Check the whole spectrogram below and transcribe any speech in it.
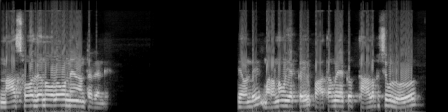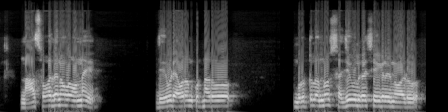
నా స్వాధీనంలో ఉన్నాయని అంటాడండి. ఏమండి? మరణం యొక్కయు పాతాళం యొక్క తాళపు చెవులు నా స్వాధీనంలో ఉన్నాయి. దేవుడు ఎవరు అనుకుంటున్నారు మృతులను సజీవులుగా చేయగలిగిన వాడు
